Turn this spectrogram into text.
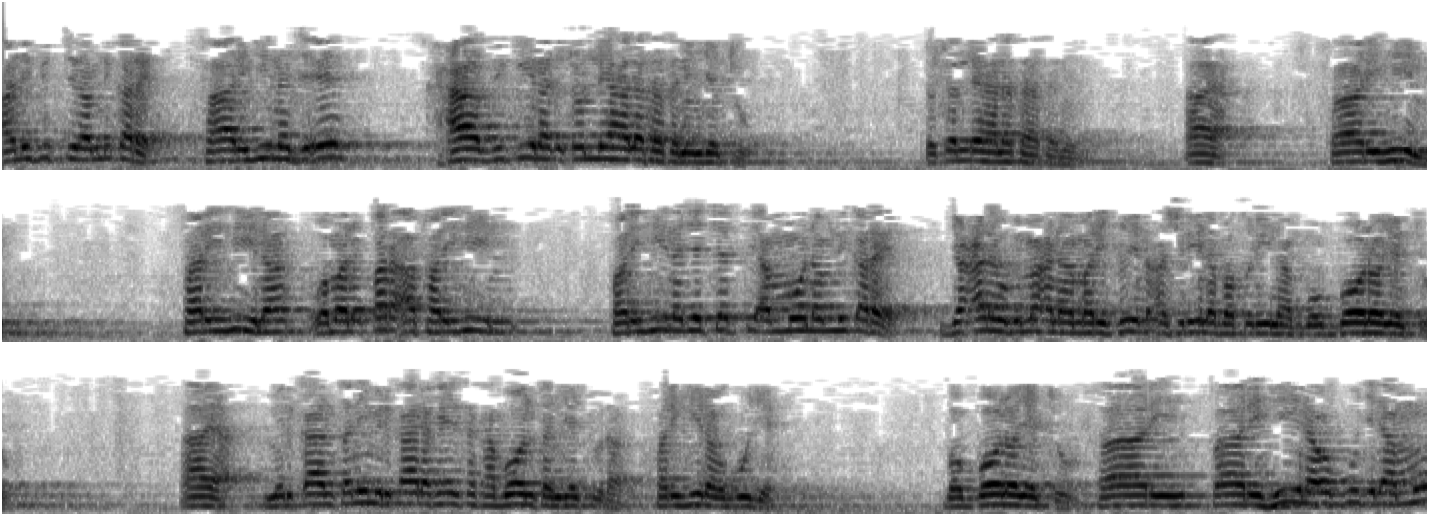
ألف التنم قرأ. فارهين جئ حاذقين تشلي هلتاتنين جتشو تشلي هلتاتنين آية فارهين. فرهين ومن قرأ فرهين فرهين جتت أمون من قرأ. جعله بمعنى مرحين عشرين بطرين بوبونو جتو آية مركان تني مركان كيس كبون تنجتورا فرهين وجوجه bobboonoo jechuun faarihiina hogguu jedhamu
